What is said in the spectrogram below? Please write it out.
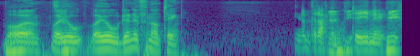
Vad, mm. vad, vad gjorde ni för någonting? Jag drack martini. Det,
